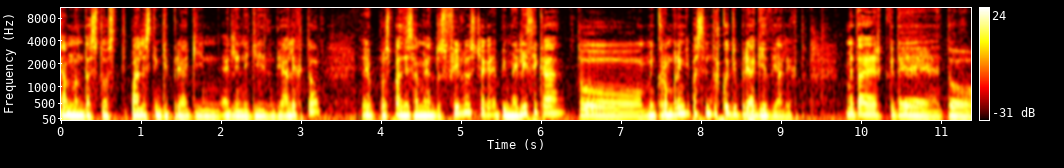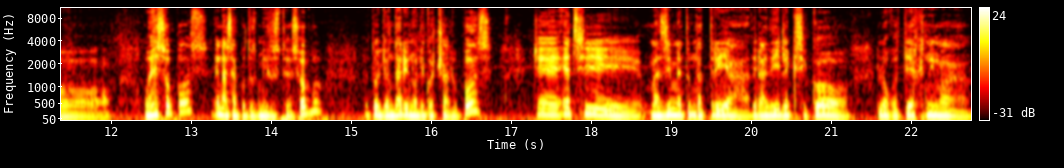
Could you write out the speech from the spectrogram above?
κάνοντας το πάλι στην κυπριακή ελληνική διάλεκτο. Ε, προσπάθησα με άλλους φίλους και επιμελήθηκα το μικρό πρίγκιπα στην τουρκοκυπριακή διάλεκτο. Μετά έρχεται το, ο Έσοπο, ένας από τους μύθους του Έσοπου, το λιοντάρινο Λίκος Τσαλουπός. Και έτσι μαζί με τον τα τρία, δηλαδή λεξικό, λογοτέχνημα,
